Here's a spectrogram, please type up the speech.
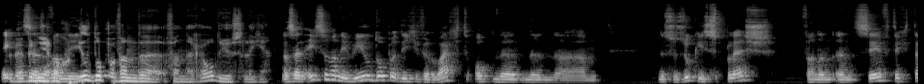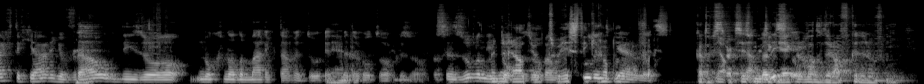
we hebben hier nog die... wieldoppen van de, van de Rodius liggen. Dat zijn echt zo van die wieldoppen die je verwacht op een, een, um, een Suzuki Splash van een, een 70, 80-jarige vrouw die zo nog naar de markt af en toe rijdt ja. met een rothoken. Zo. Dat zijn zo van die doppen. Zo van op de Ik had toch straks ja, eens moeten kijken of ze eraf kunnen of niet.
